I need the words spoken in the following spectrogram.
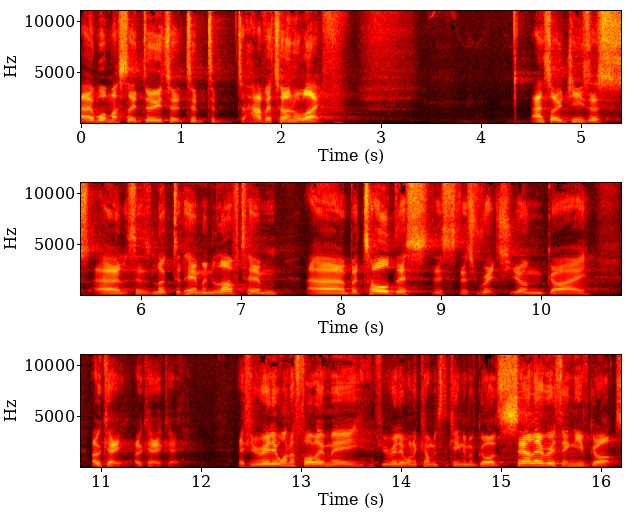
uh, what must I do to, to, to, to have eternal life? And so Jesus uh, says, looked at him and loved him, uh, but told this, this, this rich young guy, okay, okay, okay. If you really want to follow me, if you really want to come into the kingdom of God, sell everything you've got,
